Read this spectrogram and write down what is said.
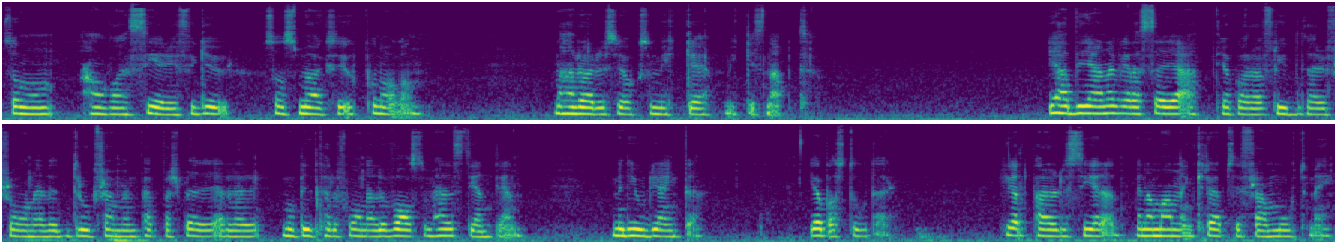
Som om han var en seriefigur som smög sig upp på någon. Men han rörde sig också mycket, mycket snabbt. Jag hade gärna velat säga att jag bara flydde därifrån eller drog fram en pepparspray eller mobiltelefon eller vad som helst egentligen. Men det gjorde jag inte. Jag bara stod där. Helt paralyserad medan mannen kröp sig fram mot mig.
